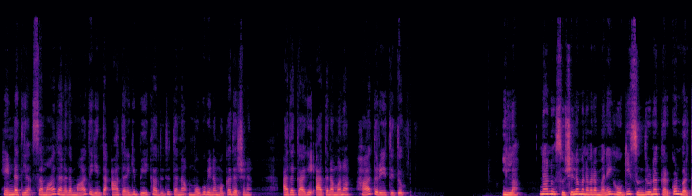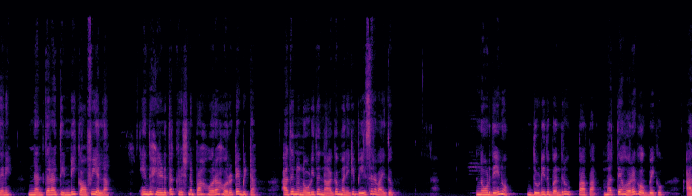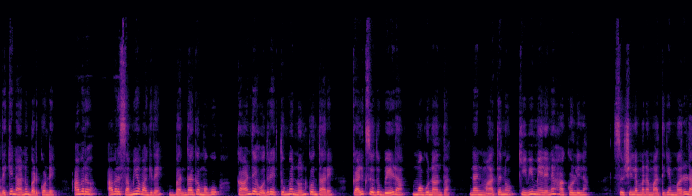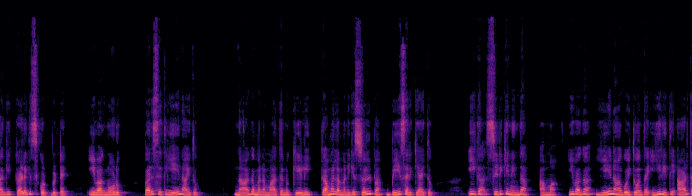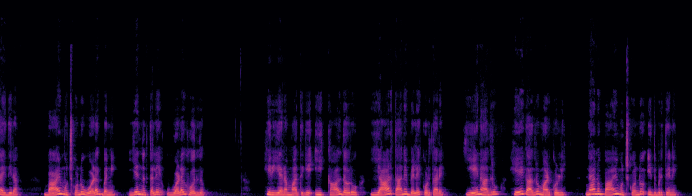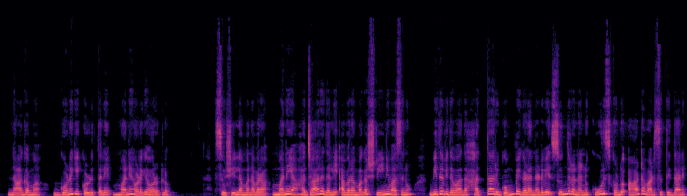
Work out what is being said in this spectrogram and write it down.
ಹೆಂಡತಿಯ ಸಮಾಧಾನದ ಮಾತಿಗಿಂತ ಆತನಿಗೆ ಬೇಕಾದದ್ದು ತನ್ನ ಮಗುವಿನ ಮುಖದರ್ಶನ. ಅದಕ್ಕಾಗಿ ಆತನ ಮನ ಹಾತೊರೆಯುತ್ತಿತ್ತು. ಇಲ್ಲ, ನಾನು ಸುಶೀಲಮ್ಮನವರ ಮನೆಗೆ ಹೋಗಿ ಸುಂದ್ರನ ಕರ್ಕೊಂಡು ಬರ್ತೇನೆ. ನಂತರ ತಿಂಡಿ, ಕಾಫಿ ಎಲ್ಲ, ಎಂದು ಹೇಳುತ್ತಾ ಕೃಷ್ಣಪ್ಪ ಹೊರ ಹೊರಟೇ ಬಿಟ್ಟ. ಅದನ್ನು ನೋಡಿದ ನಾಗಮ್ಮನಿಗೆ ಬೇಸರವಾಯಿತು. ನೋಡ್ದೇನು? ದುಡಿದು ಬಂದರೂ ಪಾಪ, ಮತ್ತೆ ಹೊರಗೆ ಹೋಗಬೇಕು. ಅದಕ್ಕೆ ನಾನು ಬಡ್ಕೊಂಡೆ. ಅವರ ಅವರ ಸಮಯವಾಗಿದೆ. ಬಂದಾಗ ಮಗು ಕಾಣದೆ ಹೋದರೆ ತುಂಬ ನೊಂದ್ಕೊಂತಾರೆ ಕಳಿಸೋದು ಬೇಡ, ಮಗುನ ಅಂತ. ನನ್ನ ಮಾತನ್ನು ಕಿವಿ ಮೇಲೇನೆ ಹಾಕ್ಕೊಳ್ಳಿಲ್ಲ ಸುಶೀಲಮ್ಮನ ಮಾತಿಗೆ ಮರಳಾಗಿ ಕಳಗಿಸಿಕೊಟ್ಬಿಟ್ಟೆ. ಇವಾಗ ನೋಡು, ಪರಿಸ್ಥಿತಿ ಏನಾಯಿತು? ನಾಗಮ್ಮನ ಮಾತನ್ನು ಕೇಳಿ ಕಮಲಮ್ಮನಿಗೆ ಸ್ವಲ್ಪ ಬೇಸರಿಕೆಯಾಯಿತು ಈಗ ಸಿಡುಕಿನಿಂದ, ಅಮ್ಮ, ಇವಾಗ ಏನಾಗೋಯ್ತು ಅಂತ ಈ ರೀತಿ ಆಡ್ತಾ ಇದ್ದೀರಾ? ಬಾಯಿ ಮುಚ್ಕೊಂಡು ಒಳಗೆ ಬನ್ನಿ, ಎನ್ನುತ್ತಲೇ ಒಳಗೆ ಹೋದ್ಲು. ಹಿರಿಯರ ಮಾತಿಗೆ ಈ ಕಾಲದವರು ಯಾರು ತಾನೇ ಬೆಲೆ ಕೊಡ್ತಾರೆ? ಏನಾದರೂ, ಹೇಗಾದರೂ ಮಾಡಿಕೊಳ್ಳಿ. ನಾನು ಬಾಯಿ ಮುಚ್ಕೊಂಡು ಇದ್ಬಿಡ್ತೇನೆ. ನಾಗಮ್ಮ ಗೊಣಗಿಕೊಳ್ಳುತ್ತಲೇ ಮನೆ ಹೊರಟ್ಲು. ಸುಶೀಲಮ್ಮನವರ ಮನೆಯ ಹಜಾರದಲ್ಲಿ ಅವರ ಮಗ ಶ್ರೀನಿವಾಸನು ವಿಧ ವಿಧವಾದ ಹತ್ತಾರು ಗೊಂಬೆಗಳ ನಡುವೆ ಸುಂದರನನ್ನು ಕೂರಿಸಿಕೊಂಡು ಆಟವಾಡಿಸುತ್ತಿದ್ದಾನೆ.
